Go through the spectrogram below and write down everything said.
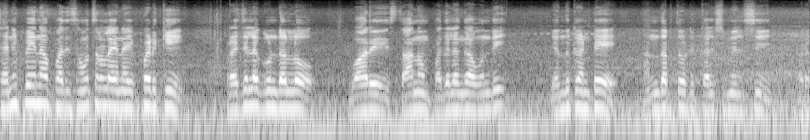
చనిపోయిన పది సంవత్సరాలైన ఇప్పటికీ ప్రజల గుండెల్లో వారి స్థానం పదిలంగా ఉంది. ఎందుకంటే అందరితోటి కలిసిమెలిసి మరి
